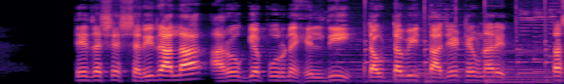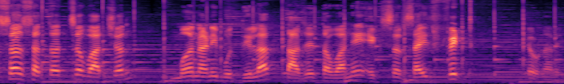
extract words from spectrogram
ते जसे शरीराला आरोग्यपूर्ण हेल्दी टवटवी ताजे ठेवणारे तसं सततचं वाचन मन आणि बुद्धीला ताजे तवाने एक्सरसाइज फिट ठेवणारे.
